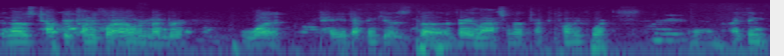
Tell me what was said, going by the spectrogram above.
And that was chapter 24. I don't remember what page. I think it was the very last one of chapter 24. Mm-hmm. And I think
